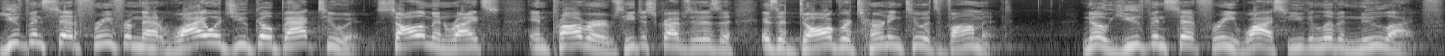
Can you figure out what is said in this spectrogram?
You've been set free from that. Why would you go back to it? Solomon writes in Proverbs, he describes it as a, as a dog returning to its vomit. No, you've been set free. Why? So you can live a new life.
